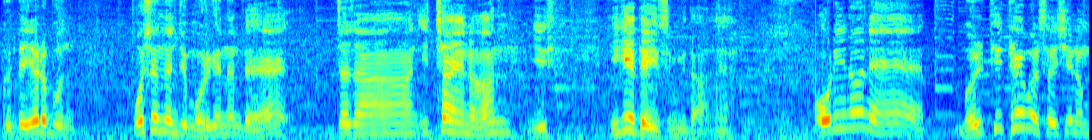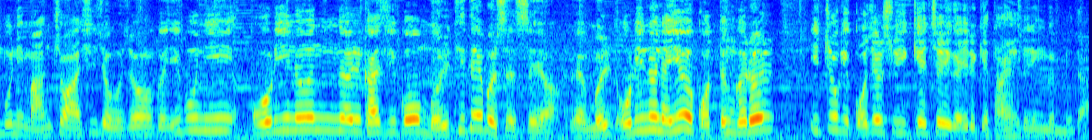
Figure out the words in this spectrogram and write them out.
근데 여러분 보셨는지 모르겠는데 짜잔 이 차에는 이, 이게 되어 있습니다. 예. 올인원에 멀티탭을 쓰시는 분이 많죠. 아시죠? 그죠? 그 이분이 올인원을 가지고 멀티탭을 썼어요. 그 멀, 올인원에 이어 꽂던 거를 이쪽에 꽂을 수 있게 저희가 이렇게 다 해드린 겁니다.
